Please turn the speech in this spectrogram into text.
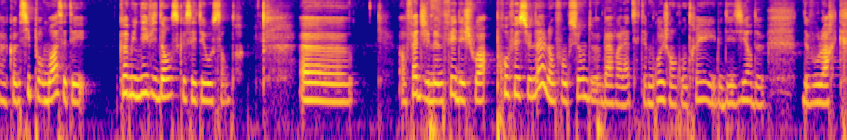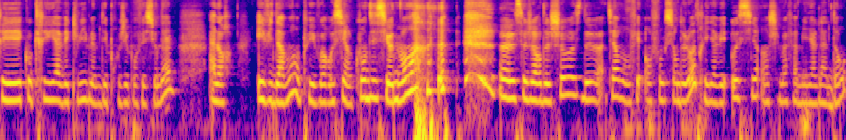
Euh, comme si pour moi, c'était comme une évidence que c'était au centre. Euh, en fait, j'ai même fait des choix professionnels en fonction de, bah cet amoureux que je rencontrais et le désir de, de vouloir créer, co-créer avec lui même des projets professionnels. Alors, évidemment, on peut y voir aussi un conditionnement, euh, ce genre de choses, de ah, tiens, on fait en fonction de l'autre. Il y avait aussi un schéma familial là-dedans.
